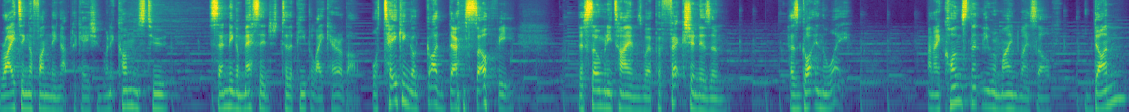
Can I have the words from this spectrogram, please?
writing a funding application, when it comes to sending a message to the people I care about, or taking a goddamn selfie, there's so many times where perfectionism has got in the way. And I constantly remind myself done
